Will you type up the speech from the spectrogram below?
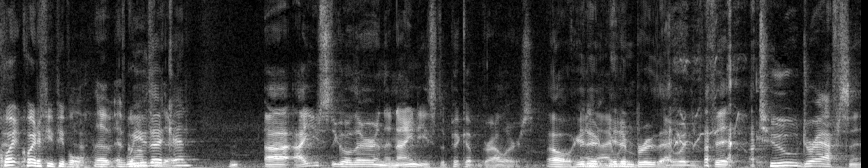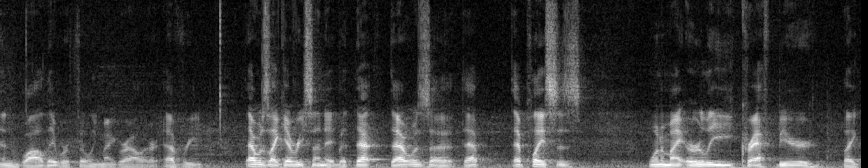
Quite quite a few people have, have Were gone you there, Ken? Uh, I used to go there in the 90s to pick up growlers. Oh, he didn't. I He didn't brew that. I would fit two drafts in while they were filling my growler every. That was like every Sunday, but that that was uh, that that place is one of my early craft beer like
